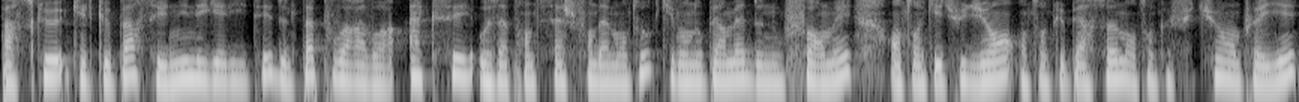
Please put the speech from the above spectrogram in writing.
Parce que quelque part, c'est une inégalité de ne pas pouvoir avoir accès aux apprentissages fondamentaux qui vont nous permettre de nous former en tant qu'étudiants, en tant que personne, en tant que futurs employés.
